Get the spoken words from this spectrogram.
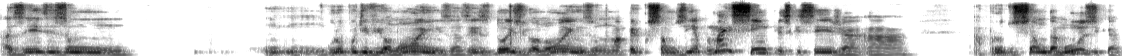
às vezes um um, um, grupo de violões, às vezes dois violões, uma percussãozinha, por mais simples que seja a, a produção da música,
